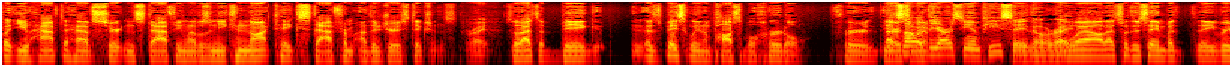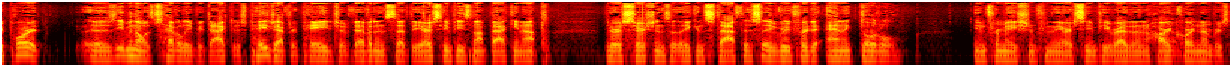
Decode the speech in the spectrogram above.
but you have to have certain staffing levels, and you cannot take staff from other jurisdictions. Right. So that's a big. That's basically an impossible hurdle for the That's not what the RCMP say, though, right? Well, that's what they're saying, but the report is, even though it's heavily redacted, there's page after page of evidence that the RCMP is not backing up their assertions that they can staff this. They refer to anecdotal information from the RCMP rather than hardcore numbers.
